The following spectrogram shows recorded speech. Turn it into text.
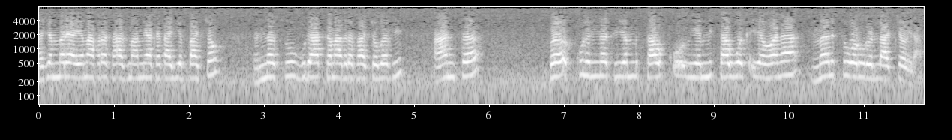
መጀመሪያ የማፍረስ አዝማሚያ ከታየባቸው እነሱ ጉዳት ከማድረሳቸው በፊት አንተ በእኩልነት የሚታወቅ የሆነ መልስ ወሩርላቸው ይላል።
